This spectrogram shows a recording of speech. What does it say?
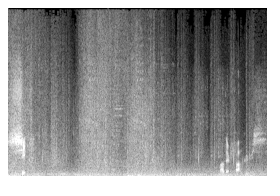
Shit. Motherfuckers.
